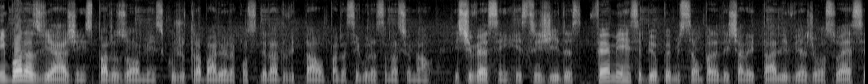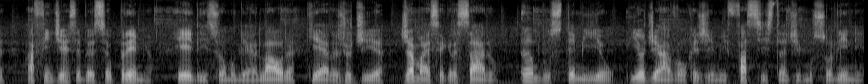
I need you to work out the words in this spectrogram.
Embora as viagens para os homens, cujo trabalho era considerado vital para a segurança nacional, estivessem restringidas, Fermi recebeu permissão para deixar a Itália e viajou à Suécia a fim de receber seu prêmio. Ele e sua mulher Laura, que era judia, jamais regressaram. Ambos temiam e odiavam o regime fascista de Mussolini.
